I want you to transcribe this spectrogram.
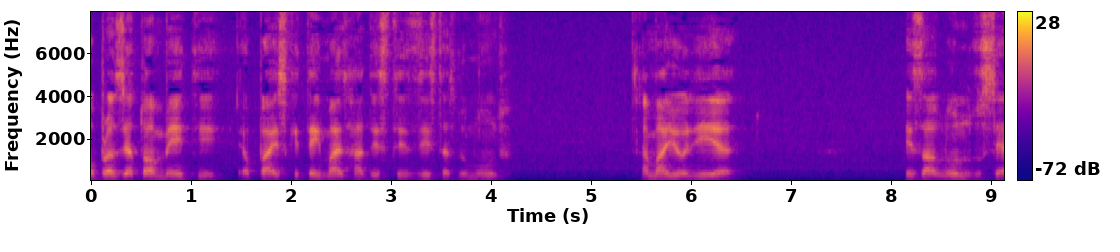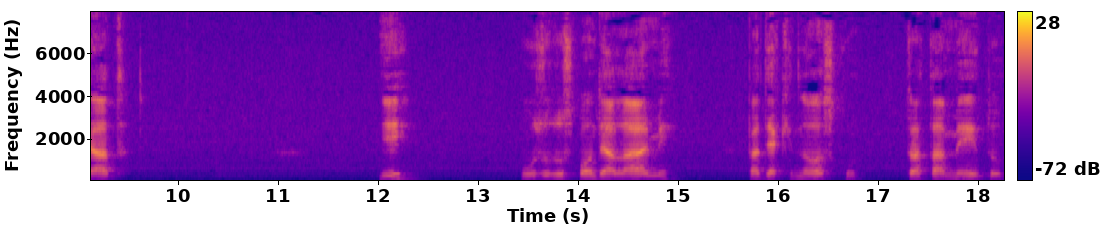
O Brasil atualmente é o país que tem mais radiestesistas do mundo. A maioria ex-aluno do SEAT e uso dos pontos de alarme para diagnóstico, tratamento,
